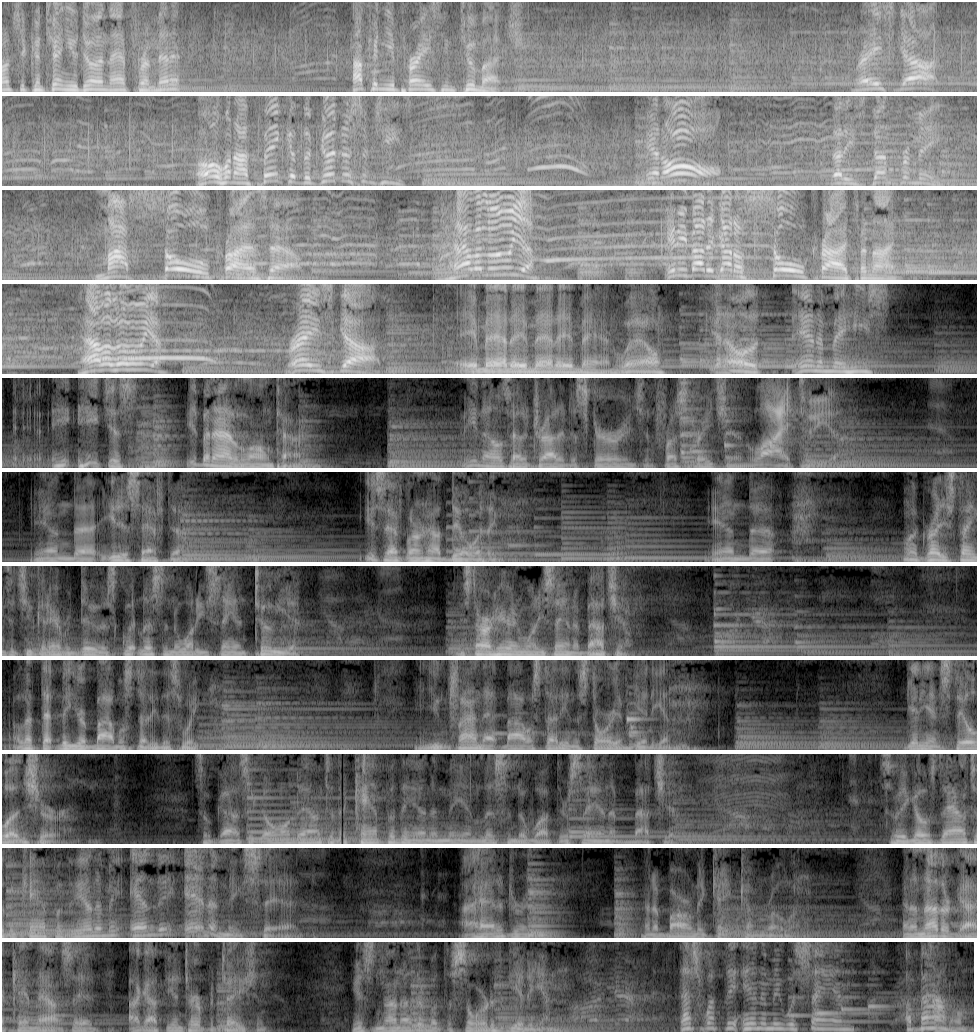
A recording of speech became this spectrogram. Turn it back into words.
Why don't you continue doing that for a minute? How can you praise Him too much? Praise God. Oh, when I think of the goodness of Jesus and all that He's done for me, my soul cries out. Hallelujah. Anybody got a soul cry tonight? Hallelujah. Praise God. Amen, amen, amen. Well, you know, the enemy, he's, he, he just, he's been at it a long time. And he knows how to try to discourage and frustrate you and lie to you. And uh, you just have to, you just have to learn how to deal with him. And uh, one of the greatest things that you could ever do is quit listening to what he's saying to you and start hearing what he's saying about you. I'll let that be your Bible study this week. And you can find that Bible study in the story of Gideon. Gideon still wasn't sure. So God said, Go on down to the camp of the enemy and listen to what they're saying about you. So he goes down to the camp of the enemy, and the enemy said, I had a dream, and a barley cake come rolling. And another guy came out and said, I got the interpretation. It's none other but the sword of Gideon. That's what the enemy was saying about him.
